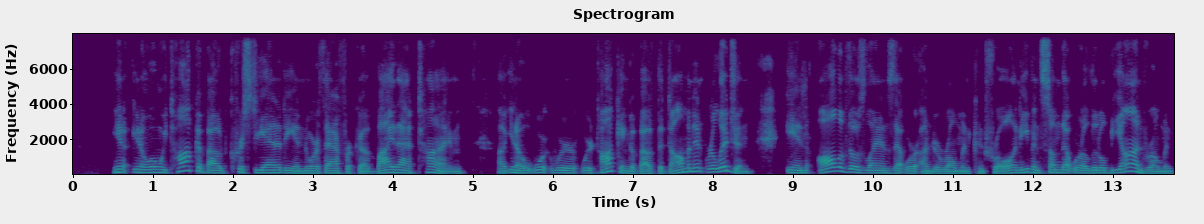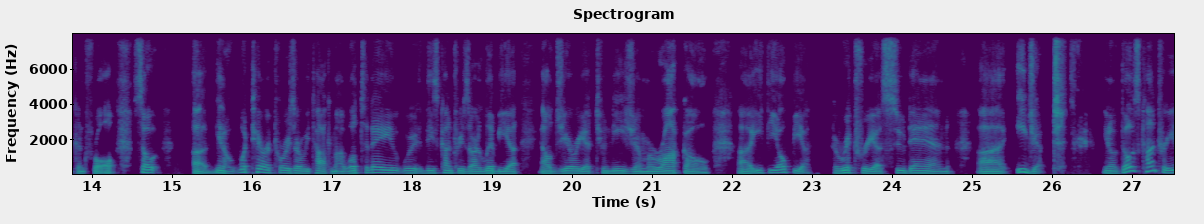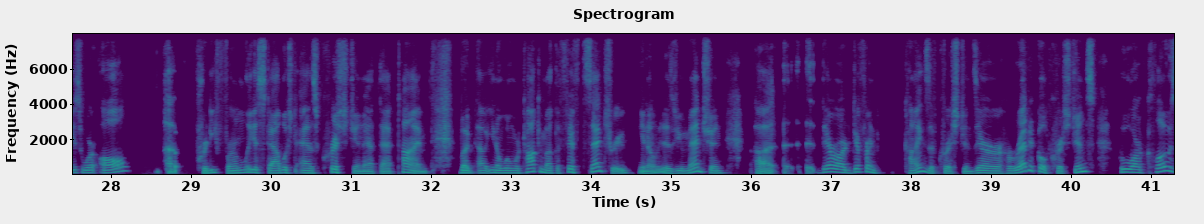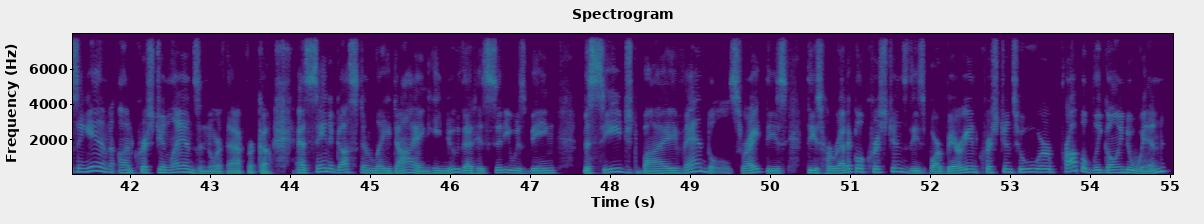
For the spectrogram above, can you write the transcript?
you know, you know, when we talk about Christianity in North Africa, by that time, uh, you know, we're, we're we're talking about the dominant religion in all of those lands that were under Roman control, and even some that were a little beyond Roman control. So. Uh, you know what territories are we talking about? Well, today these countries are Libya, Algeria, Tunisia, Morocco, uh, Ethiopia, Eritrea, Sudan, uh, Egypt. You know those countries were all uh, pretty firmly established as Christian at that time. But uh, you know, when we're talking about the fifth century, you know, as you mentioned, uh, there are different kinds of Christians. There are heretical Christians who are closing in on Christian lands in North Africa. As St. Augustine lay dying, he knew that his city was being besieged by Vandals, right? These, these heretical Christians, these barbarian Christians who were probably going to win.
